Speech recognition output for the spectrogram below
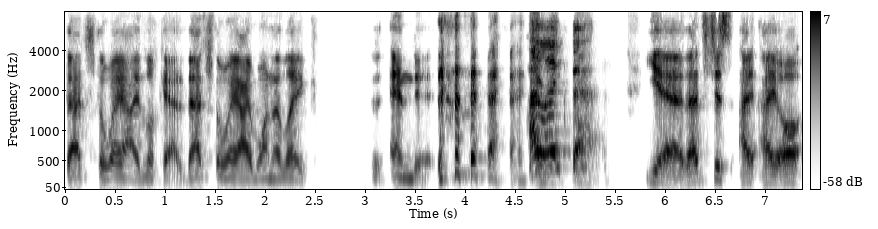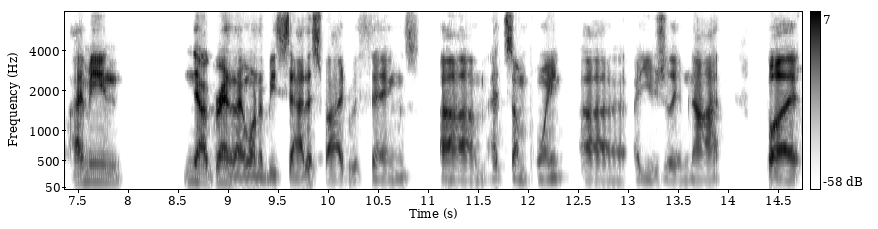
that's the way I look at it. That's the way I want to like end it. I like that. yeah, that's just I I I mean, now granted, I want to be satisfied with things um, at some point. Uh, I usually am not, but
